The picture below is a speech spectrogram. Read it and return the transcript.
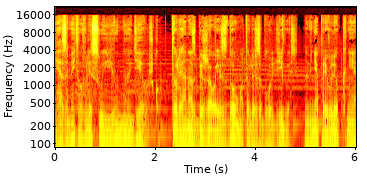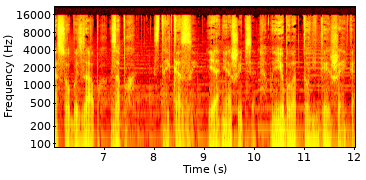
я заметил в лесу юную девушку. То ли она сбежала из дома, то ли заблудилась, но меня привлек к ней особый запах. Запах стрекозы. Я не ошибся. У нее была тоненькая шейка,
